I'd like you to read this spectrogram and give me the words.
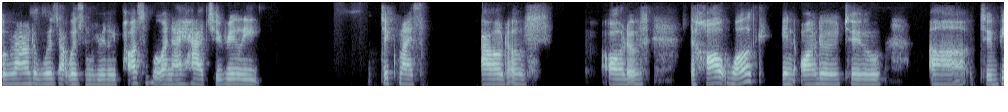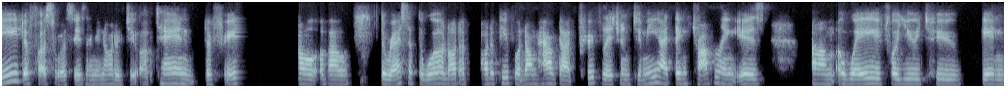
around the world that wasn't really possible. And i had to really dig myself out of all of the hard work in order to uh, to be the first world citizen in order to obtain the freedom about the rest of the world. A lot of other people don't have that privilege. And to me, I think traveling is um, a way for you to gain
